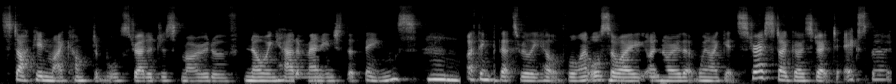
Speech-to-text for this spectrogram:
stuck in my comfortable strategist mode of knowing how to manage the things. Mm. I think that's really helpful. And also, I, I know that when I get stressed, I go straight to expert.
